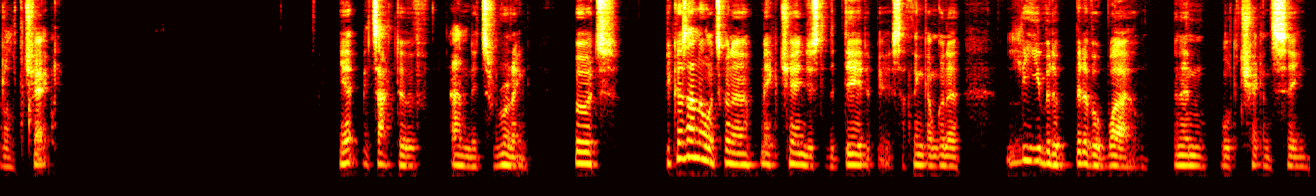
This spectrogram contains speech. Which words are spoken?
But I'll check. Yep, it's active and it's running. But because I know it's going to make changes to the database, I think I'm going to leave it a bit of a while and then we'll check and see.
